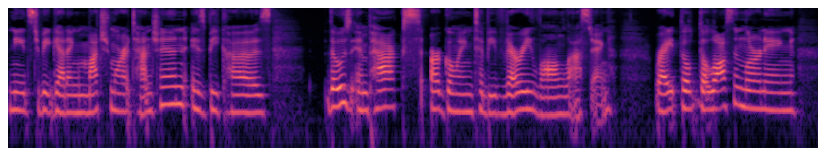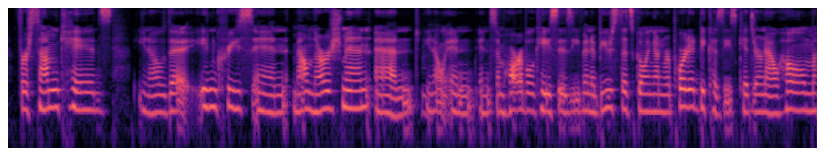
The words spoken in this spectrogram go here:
needs to be getting much more attention is because those impacts are going to be very long lasting, right? The, the loss in learning for some kids, you know, the increase in malnourishment and, you know, in, in some horrible cases, even abuse that's going unreported because these kids are now home.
